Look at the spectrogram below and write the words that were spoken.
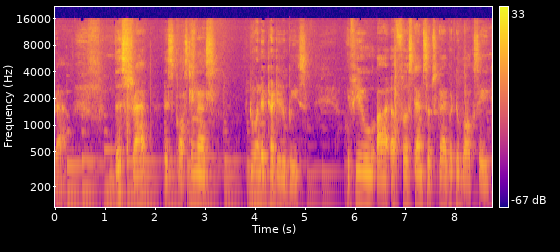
wrap. This wrap is costing us 230 rupees. If you are a first time subscriber to box 8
